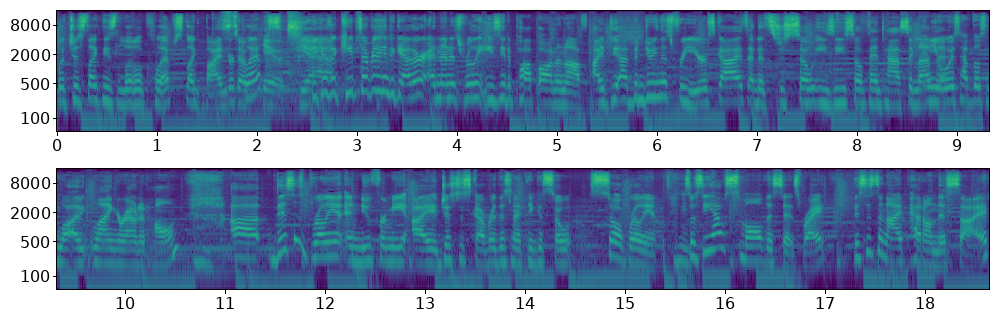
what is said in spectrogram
with just like these little clips, like binder so clips. Cute. Yeah. Because it keeps everything together and then it's really easy to pop on and off. I do, I've been doing this for years, guys, and it's just so easy, so fantastic. Love and you it. always have those li lying around at home. Mm -hmm. uh, this is brilliant and new for me. I just discovered this and I think it's so, so brilliant. Mm -hmm. So see how small this is, right? This is an iPad on this side.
